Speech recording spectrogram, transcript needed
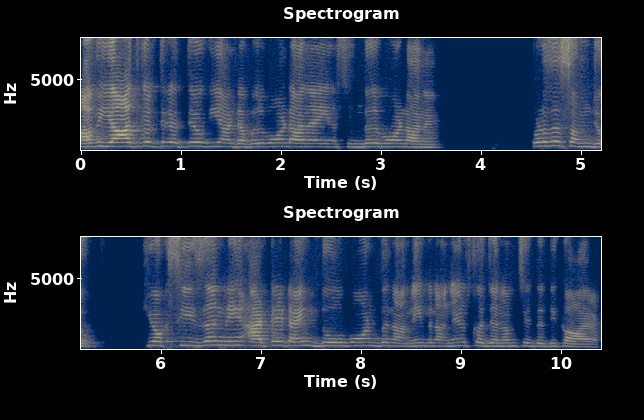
आप याद करते रहते हो कि यहाँ डबल बॉन्ड आना है या सिंगल बॉन्ड आना है। थोड़ा सा समझो कि ऑक्सीजन ने एट ए टाइम दो बॉन्ड बनाने ही बनाने उसका जन्म सिद्ध अधिकार है।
